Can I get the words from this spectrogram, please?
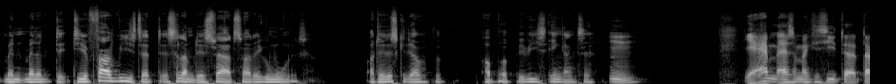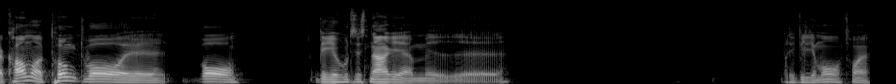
Men, men de, de har før vist, at selvom det er svært, så er det ikke umuligt. Og det, det skal de op, op og bevise en gang til. Mm. Ja, men altså man kan sige, der, der kommer et punkt, hvor, øh, hvor det kan jeg huske, det snakke jeg med, øh, var det William Aar, tror jeg.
